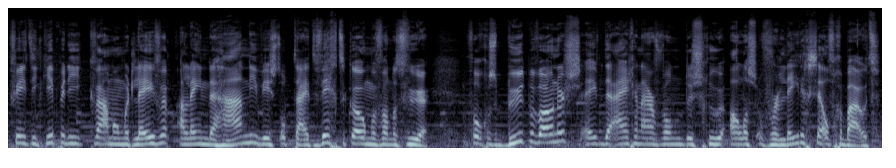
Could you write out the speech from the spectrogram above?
14 kippen die kwamen om het leven, alleen de haan die wist op tijd weg te komen van het vuur. Volgens buurtbewoners heeft de eigenaar van de schuur alles volledig zelf gebouwd.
